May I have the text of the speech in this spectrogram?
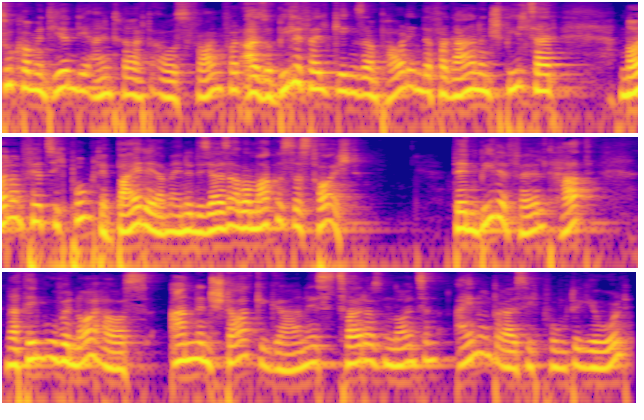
zu kommentieren, die Eintracht aus Frankfurt. Also Bielefeld gegen St. Pauli in der vergangenen Spielzeit 49 Punkte, beide am Ende des Jahres. Aber Markus, das täuscht. Denn Bielefeld hat, nachdem Uwe Neuhaus an den Start gegangen ist, 2019 31 Punkte geholt.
